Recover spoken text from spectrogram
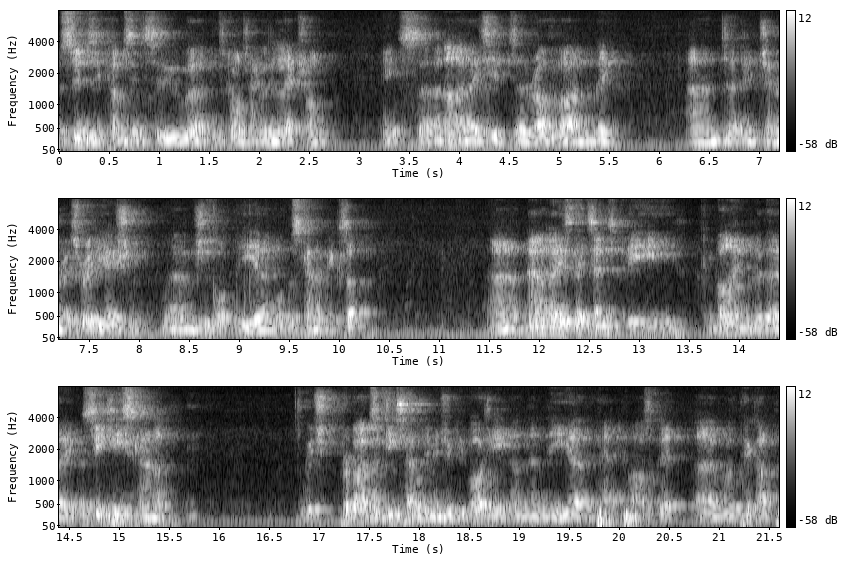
as soon as it comes into, uh, into contact with an electron, it's annihilated rather violently and, uh, it generates radiation, um, which is what the, uh, what the scanner picks up. Uh, nowadays they tend to be combined with a, a, CT scanner, which provides a detailed image of your body, and then the, uh, the PET part of it uh, will pick up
